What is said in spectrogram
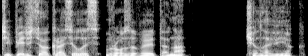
теперь все окрасилось в розовые тона. Человек —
